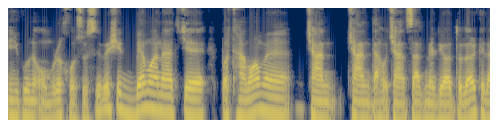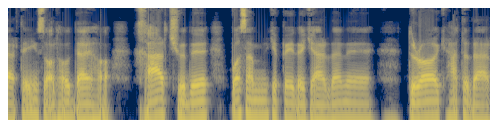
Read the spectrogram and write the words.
این گونه امور خصوصی بشید. بماند که با تمام چند, چند ده و چند صد میلیارد دلار که در طی این سالها و دهه ها خرج شده باز هم که پیدا کردن دراگ حتی در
